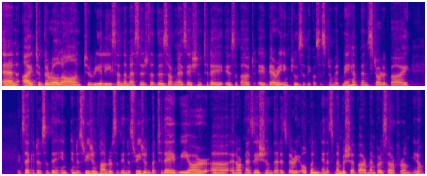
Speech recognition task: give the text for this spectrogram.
And I took the role on to really send the message that this organization today is about a very inclusive ecosystem. It may have been started by executives of the in- Indus region, founders of the Indus region, but today we are uh, an organization that is very open in its membership. Our members are from, you know,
